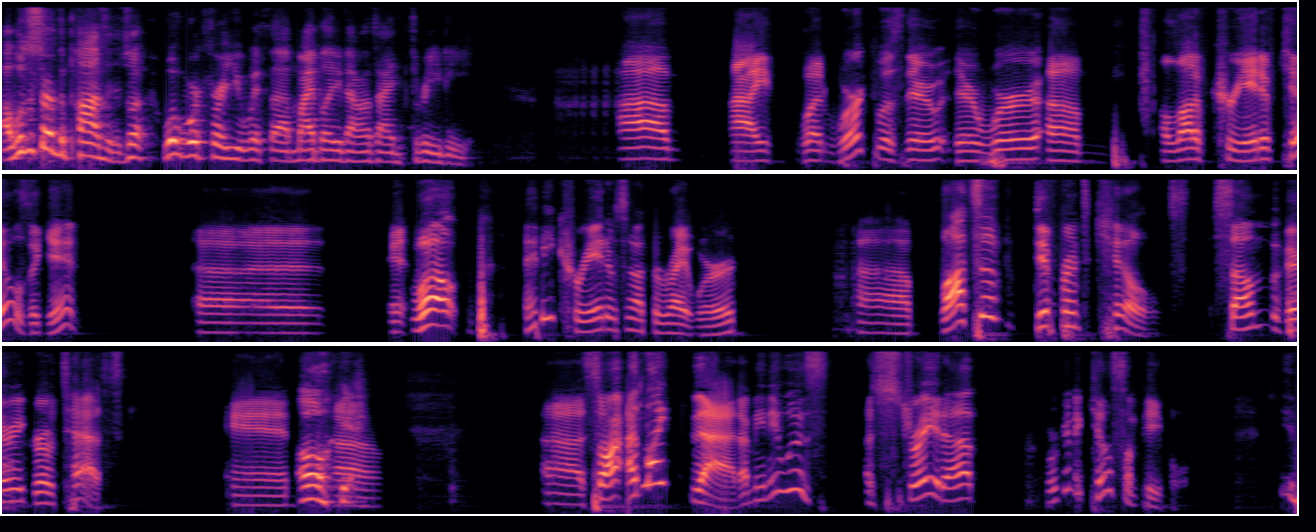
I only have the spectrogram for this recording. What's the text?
Uh, we'll just start with the positives. What, what worked for you with uh, My Bloody Valentine 3D? Um, I what worked was there there were um a lot of creative kills again. Uh, it, well, maybe creative's not the right word. Uh, lots of different kills, some very grotesque, and Oh, yeah. uh, uh, so I, I liked that. I mean, it was a straight up, we're gonna kill some people. a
